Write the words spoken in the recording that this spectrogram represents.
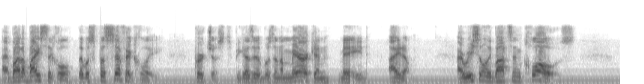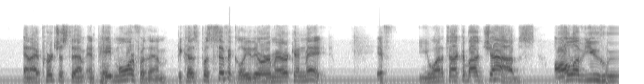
I bought a bicycle that was specifically purchased because it was an American made item. I recently bought some clothes and I purchased them and paid more for them because specifically they were American made. If you want to talk about jobs, all of you who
